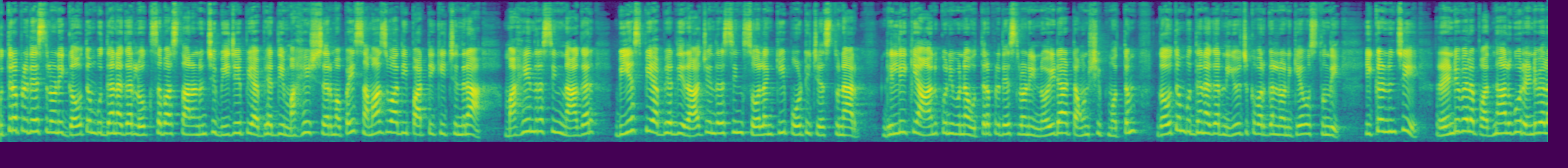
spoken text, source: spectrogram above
ఉత్తరప్రదేశ్లోని గౌతమ్ బుద్ధనగర్ లోక్సభ స్థానం నుంచి బీజేపీ అభ్యర్థి మహేష్ శర్మపై సమాజ్వాదీ పార్టీకి చెందిన మహేంద్ర సింగ్ నాగర్ బీఎస్పీ అభ్యర్థి రాజేంద్ర సింగ్ సోలంకి పోటీ చేస్తున్నారు. ఢిల్లీకి ఆనుకుని ఉన్న ఉత్తరప్రదేశ్లోని నోయిడా టౌన్షిప్ మొత్తం గౌతమ్ బుద్ధనగర్ నియోజకవర్గంలోనికే వస్తుంది. ఇక్కడ నుంచి రెండు వేల పద్నాలుగు రెండు వేల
